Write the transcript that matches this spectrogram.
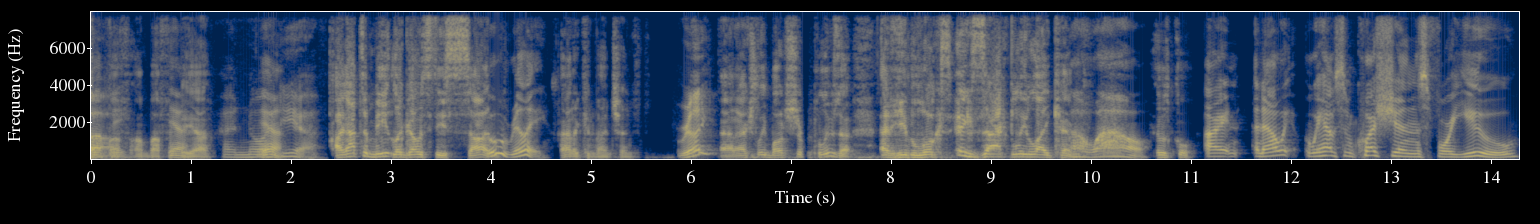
Oh, on Buffy. On Buffy. Yeah. Yeah. I had no Yeah. idea. I got to meet Lugosi's son Ooh, really? at a convention Really? at actually Monsterpalooza, and he looks exactly like him. Oh, wow. It was cool. All right, now we, we have some questions for you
